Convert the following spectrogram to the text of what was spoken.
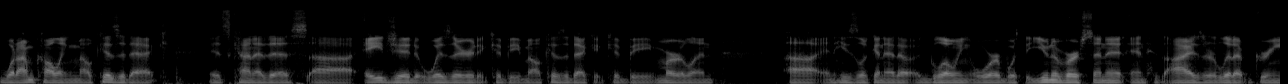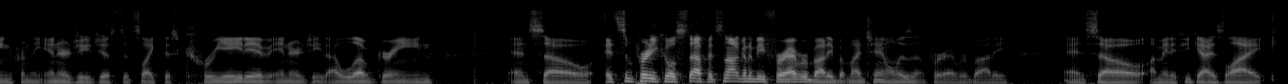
what I'm calling Melchizedek. It's kind of this uh, aged wizard. It could be Melchizedek. It could be Merlin. Uh, and he's looking at a, glowing orb with the universe in it, and his eyes are lit up green from the energy. Just it's like this creative energy. I love green, and so it's some pretty cool stuff. It's not going to be for everybody, but my channel isn't for everybody. And so, I mean, if you guys like,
